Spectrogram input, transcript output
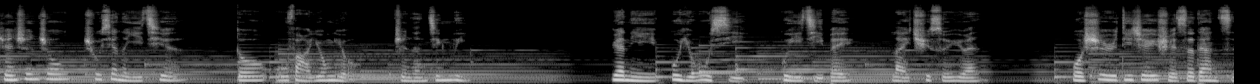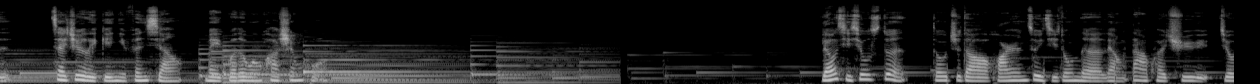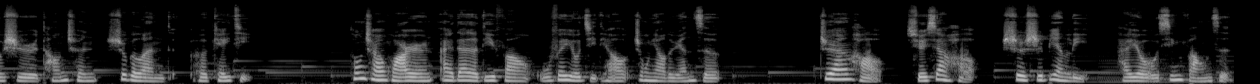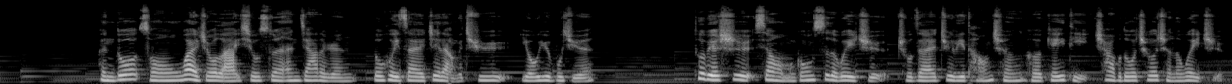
人生中出现的一切，都无法拥有，只能经历。愿你不以物喜，不以己悲，来去随缘。我是 DJ 水色淡子，在这里给你分享美国的文化生活。聊起休斯顿，都知道华人最集中的两大块区域就是唐城 （Sugarland） 和 Katy。通常华人爱待的地方，无非有几条重要的原则：治安好、学校好、设施便利，还有新房子。很多从外州来休斯顿安家的人都会在这两个区域犹豫不决。特别是像我们公司的位置处在距离唐城和 Katy 差不多车程的位置，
